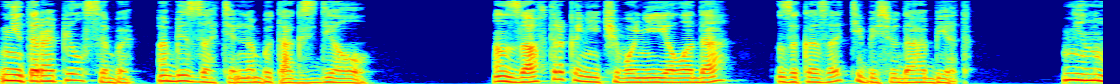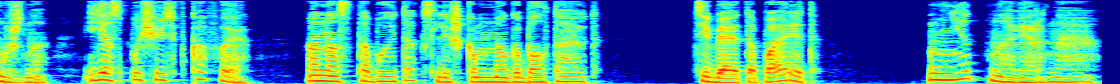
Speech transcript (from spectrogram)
Не торопился бы, обязательно бы так сделал. Завтрака ничего не ела, да? Заказать тебе сюда обед. Не нужно, я спущусь в кафе. А нас с тобой и так слишком много болтают. Тебя это парит? Нет, наверное.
